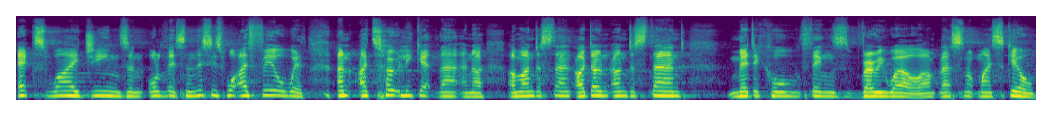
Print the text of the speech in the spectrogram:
XY genes and all of this. And this is what I feel with. And I totally get that. And I, I understand, I don't understand medical things very well. Um, that's not my skill.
